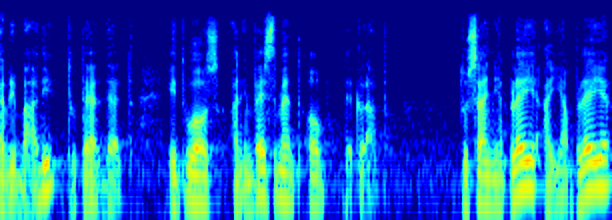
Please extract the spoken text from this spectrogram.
everybody to tell that it was an investment of the club to sign a player, a young player.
